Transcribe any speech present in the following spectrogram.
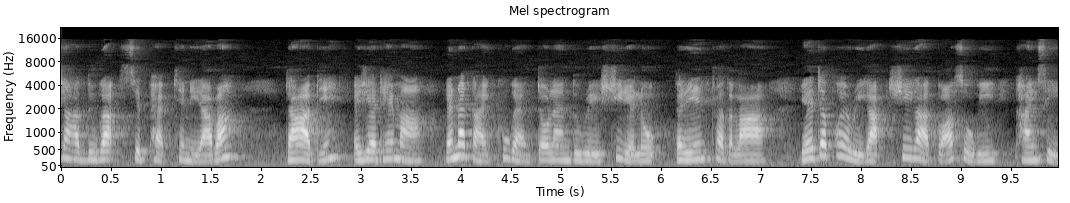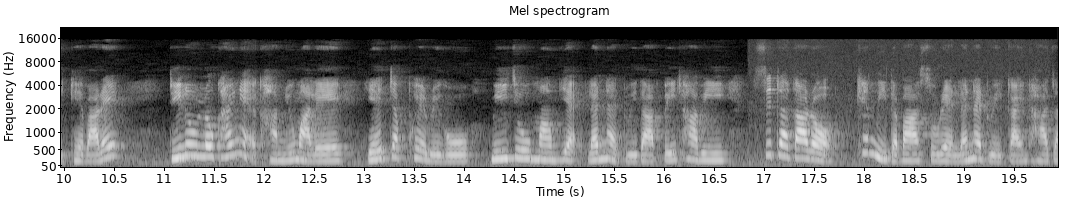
ရှာသူကစစ်ဖက်ဖြစ်နေတာပါ။ဒါအပြင်အရက်ထဲမှာလက်နက်ကင်ခုခံတော်လန်သူတွေရှိတယ်လို့သတင်းထွက်သလားရဲတပ်ဖွဲ့တွေကရှေ့ကသွားဆိုပြီးခိုင်းစေခဲ့ပါတယ်။ဒီလိုလှုပ်ခိုင်းတဲ့အခါမျိုးမှာလဲရဲတပ်ဖွဲ့တွေကိုမီးကြိုးမောင်းပြက်လက်နက်တွေသာပေးထားပြီးစစ်တပ်ကတော့ခက်မီတပါဆိုတဲ့လက်နက်တွေကင်ထားကြ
